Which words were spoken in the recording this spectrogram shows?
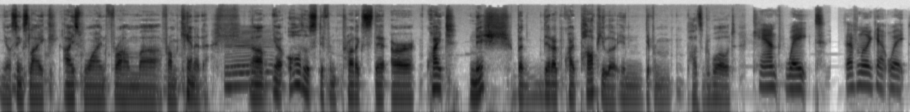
you know things like ice wine from uh, from Canada. Um, you know all those different products that are quite niche, but that are quite popular in different parts of the world. Can't wait. Definitely can't wait.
